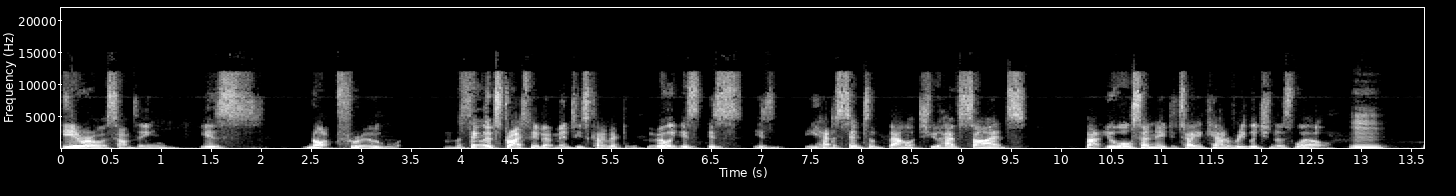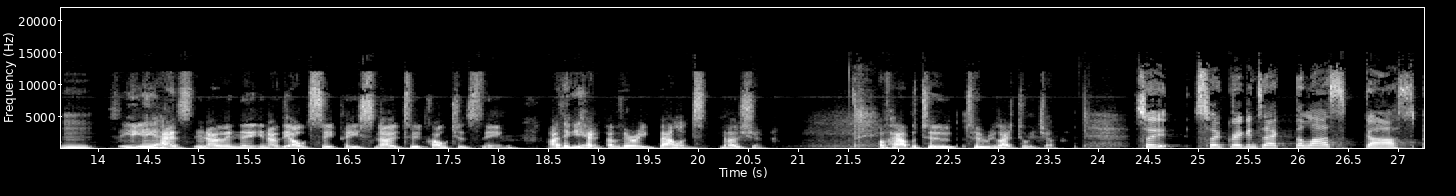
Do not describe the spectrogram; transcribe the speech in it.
era or something is not true the thing that strikes me about Menzies, coming back to early, is is his he had a sense of balance. You have science, but you also need to take account of religion as well. Mm. Mm. He, he, has, you know, in the you know the old CP Snow two cultures thing. I think he had a very balanced notion of how the two two relate to each other. So, so Greg and Zach, the last gasp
